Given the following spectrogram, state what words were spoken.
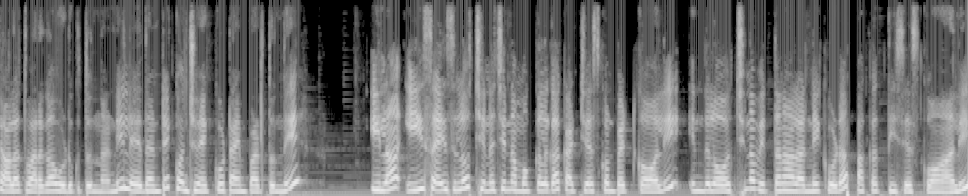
చాలా త్వరగా ఉడుకుతుందండి. లేదంటే కొంచెం ఎక్కువ టైం పడుతుంది. ఇలా ఈ సైజులో చిన్న చిన్న ముక్కలుగా కట్ చేసుకొని పెట్టుకోవాలి. ఇందులో వచ్చిన విత్తనాలన్నీ కూడా పక్కకు తీసేసుకోవాలి.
